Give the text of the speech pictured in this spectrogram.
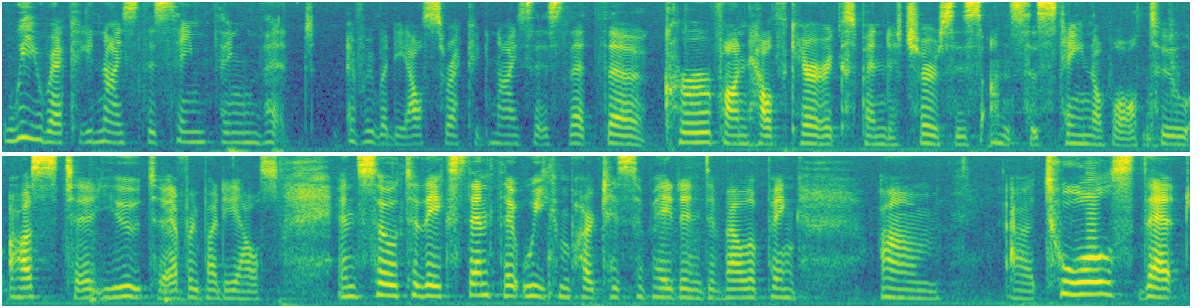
we recognize the same thing that everybody else recognizes, that the curve on healthcare expenditures is unsustainable to us, to you, to everybody else. And so to the extent that we can participate in developing um, uh, tools that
